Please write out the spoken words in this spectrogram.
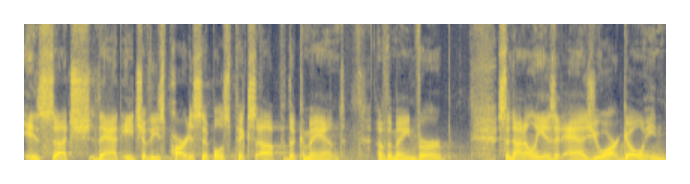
is such that each of these participles picks up the command of the main verb. So not only is it as you are going,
